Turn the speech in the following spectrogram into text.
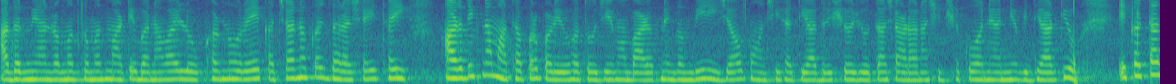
આ દરમિયાન રમતગમત માટે બનાવાયેલ લોખંડનો રેક અચાનક જ ધરાશાયી થઈ હાર્દિકના માથા પર પડ્યો હતો, જેમાં બાળકને ગંભીર ઈજાઓ પહોંચી હતી. આ દ્રશ્યો જોતા શાળાના શિક્ષકો અને અન્ય વિદ્યાર્થીઓ એકઠા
